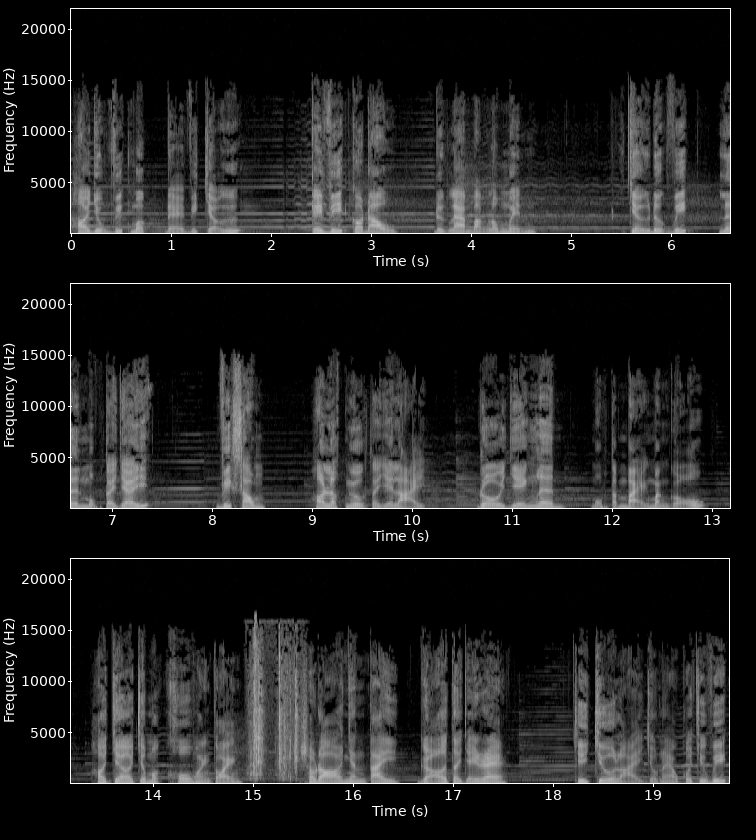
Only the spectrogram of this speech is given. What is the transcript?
Họ dùng viết mực để viết chữ. Cây viết có đầu, được làm bằng lông mịn. Chữ được viết lên một tờ giấy. Viết xong, họ lật ngược tờ giấy lại, rồi dán lên một tấm bảng bằng gỗ. Họ chờ cho mực khô hoàn toàn. Sau đó nhanh tay gỡ tờ giấy ra, chỉ chừa lại chỗ nào có chữ viết.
